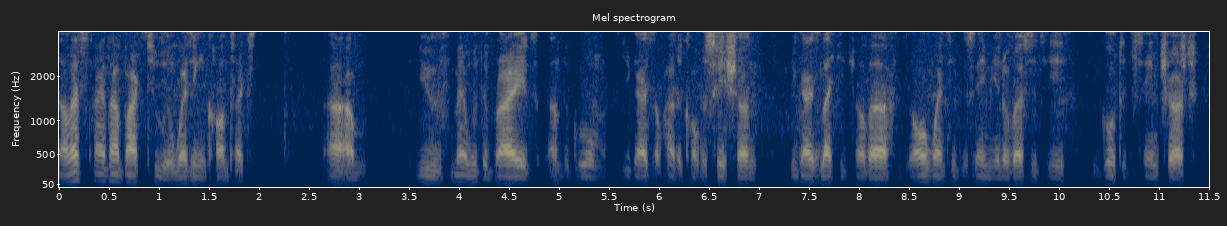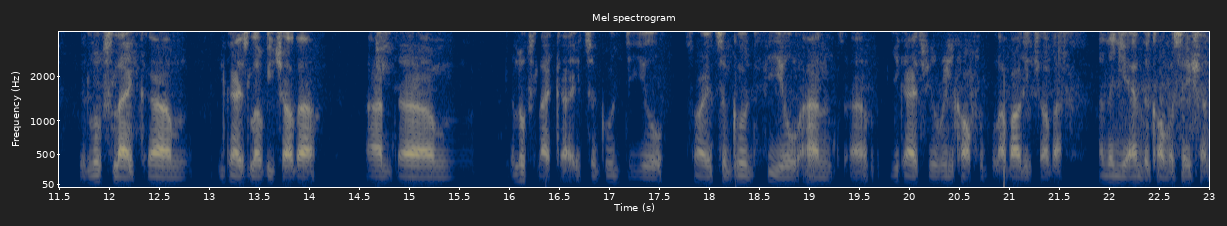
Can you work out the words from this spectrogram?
Now, let's tie that back to a wedding context. Um, you've met with the bride and the groom. You guys have had a conversation. You guys like each other. You all went to the same university. You go to the same church. It looks like um, you guys love each other, and um, it looks like uh, it's a good deal. Sorry, it's a good feel, and um, you guys feel really comfortable about each other. And then you end the conversation.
